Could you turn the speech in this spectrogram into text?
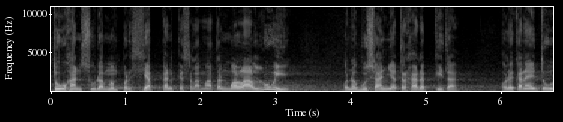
Tuhan sudah mempersiapkan keselamatan melalui penebusannya terhadap kita. Oleh karena itu,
